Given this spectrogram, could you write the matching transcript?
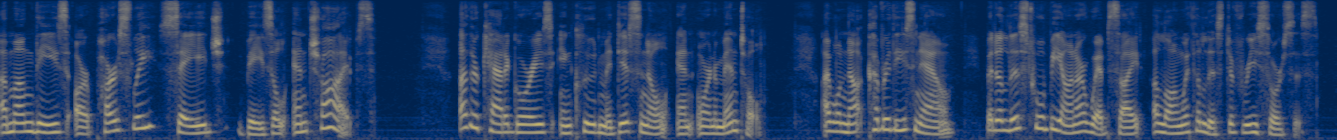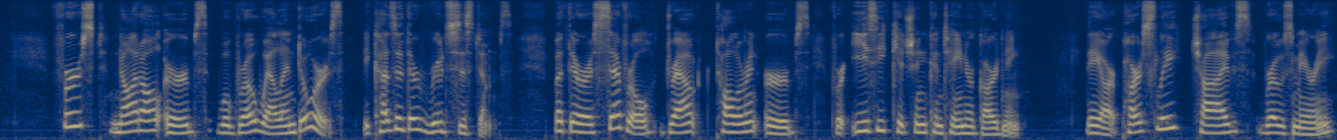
Among these are parsley, sage, basil, and chives. Other categories include medicinal and ornamental. I will not cover these now, but a list will be on our website along with a list of resources. First, not all herbs will grow well indoors because of their root systems, but there are several drought tolerant herbs for easy kitchen container gardening. They are parsley, chives, rosemary,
